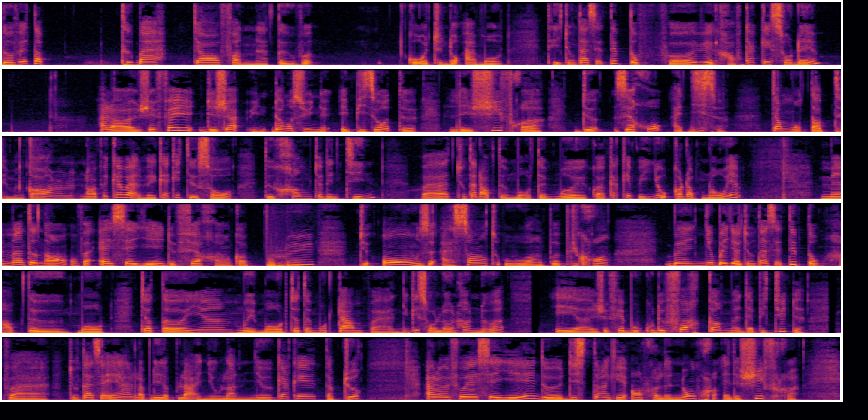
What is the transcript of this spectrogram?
Đối với tập thứ ba cho phần à, từ vựng của trình độ A1 thì chúng ta sẽ tiếp tục với việc học các cái số đếm. Alors, j'ai fait déjà une, dans une épisode les chiffres de 0 à 10. Trong một tập thì mình có nói với các bạn về các cái chữ số từ 0 cho đến 9 và chúng ta đọc từ 1 tới 10 qua các cái ví dụ có đọc nối á. Mais maintenant, on va essayer de faire encore plus từ 11 à 100 ou un peu plus grand. Nhưng bây giờ chúng ta sẽ tiếp tục học từ 1 cho tới ờ, 11 cho tới 100 và những cái số lớn hơn nữa. Et ờ, je fais beaucoup de fois comme d'habitude và chúng ta sẽ lặp đi lặp lại nhiều lần như các cái tập trước. Alors il faut essayer de distinguer entre le nombre et le chiffre.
